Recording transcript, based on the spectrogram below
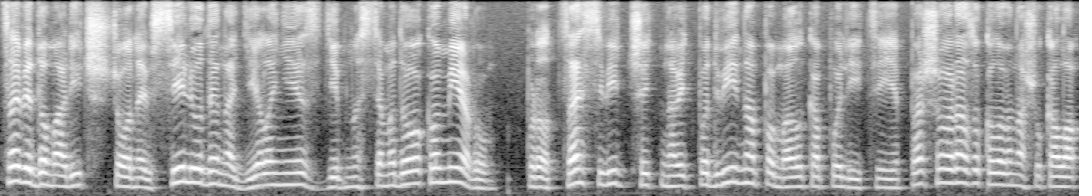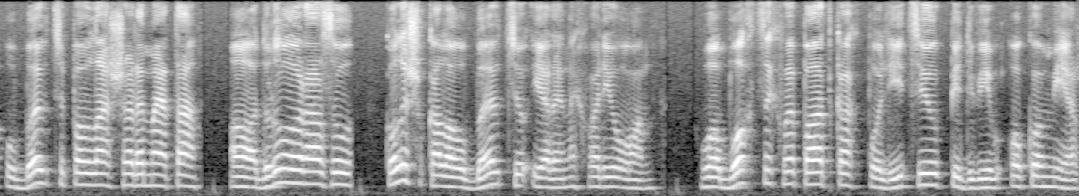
Це відома річ, що не всі люди наділені здібностями до окоміру. Про це свідчить навіть подвійна помилка поліції. Першого разу, коли вона шукала убивцю Павла Шеремета, а другого разу, коли шукала убивцю Ірини Хваріон. В обох цих випадках поліцію підвів окомір.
